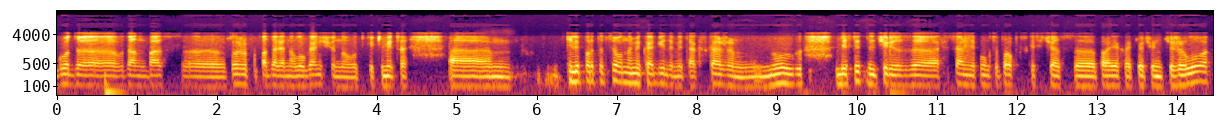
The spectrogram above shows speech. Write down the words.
года в Донбасс, э, тоже попадали на Луганщину вот какими-то э, телепортационными кабинами, так скажем. Ну, действительно, через э, официальные пункты пропуска сейчас э, проехать очень тяжело.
